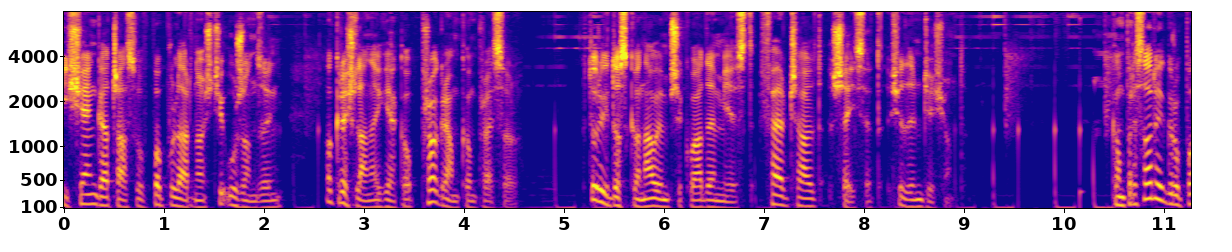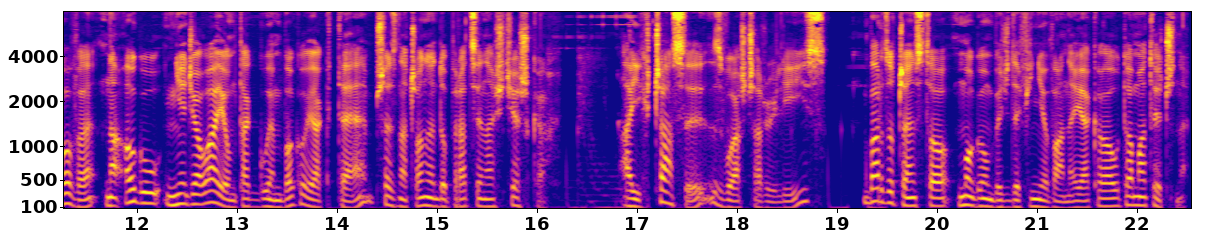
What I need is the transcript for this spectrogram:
i sięga czasów popularności urządzeń określanych jako Program Kompresor, których doskonałym przykładem jest Fairchild 670. Kompresory grupowe na ogół nie działają tak głęboko jak te przeznaczone do pracy na ścieżkach, a ich czasy, zwłaszcza release, bardzo często mogą być definiowane jako automatyczne.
